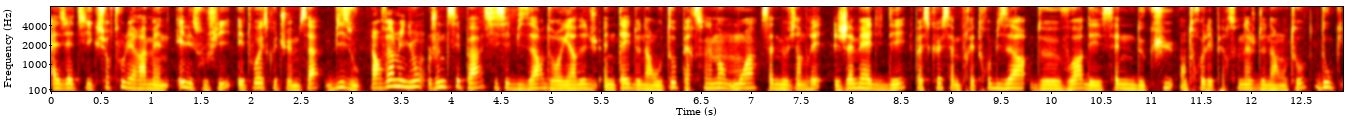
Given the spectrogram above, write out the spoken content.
asiatique, surtout les ramen et les sushis. Et toi, est-ce que tu aimes ça? Bisous. Alors, Vermilion, je ne sais pas si c'est bizarre de regarder du hentai de Naruto. Personnellement, moi, ça ne me viendrait jamais à l'idée parce que ça me ferait trop bizarre de voir des scènes de cul entre les personnages de Naruto. Donc,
